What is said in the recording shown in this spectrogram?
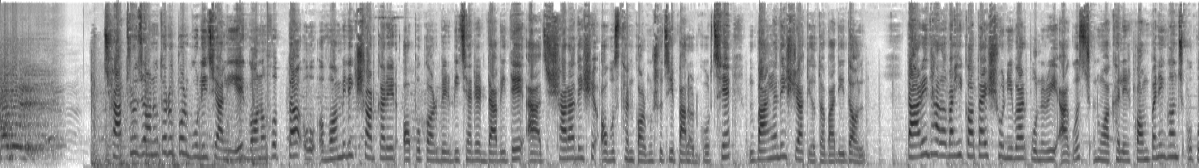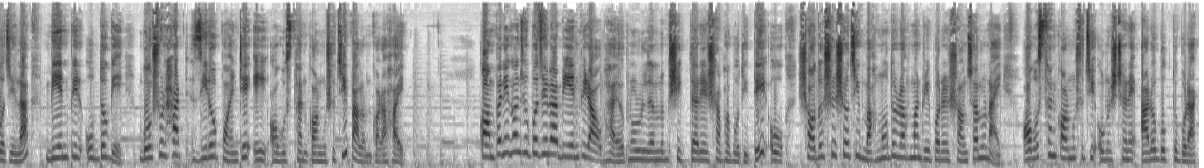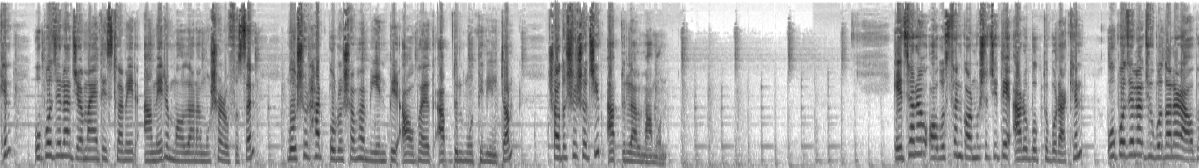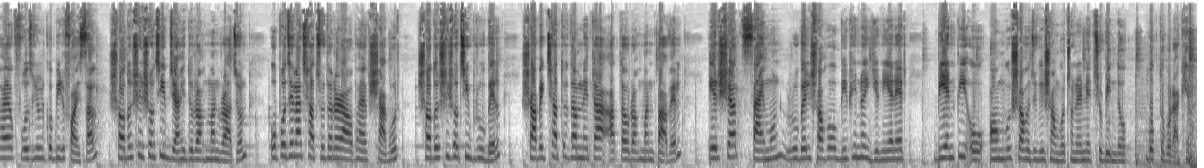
হবে। ছাত্র জনতার উপর গুলি চালিয়ে গণহত্যা ও আওয়ামী লীগ সরকারের অপকর্মের বিচারের দাবিতে আজ সারা দেশে অবস্থান কর্মসূচি পালন করছে বাংলাদেশ জাতীয়তাবাদী দল। তারই ধারাবাহিকতায় শনিবার পনেরোই আগস্ট নোয়াখালীর কোম্পানিগঞ্জ উপজেলা বিএনপির উদ্যোগে বসুরহাট জিরো পয়েন্টে এই অবস্থান কর্মসূচি পালন করা হয়। কোম্পানিগঞ্জ উপজেলা বিএনপির আহ্বায়ক নুরুল আলম শিকদারের সভাপতিত্বে ও সদস্য সচিব মাহমুদুর রহমান রিপনের সঞ্চালনায় অবস্থান কর্মসূচি অনুষ্ঠানে আরও বক্তব্য রাখেন উপজেলা জামায়াত ইসলামের আমের মৌলানা মোশাররফ হোসেন, বসুরহাট পৌরসভা বিএনপির আহ্বায়ক আব্দুল মতিন লিটন, সদস্য সচিব আব্দুল্লাল মামুন। এছাড়াও অবস্থান কর্মসূচিতে আরও বক্তব্য রাখেন উপজেলা যুবদলের আহ্বায়ক ফজলুল কবির ফয়সাল সদস্য সচিব জাহিদুর রহমান রাজন, উপজেলা ছাত্রদলের আহ্বায়ক সাগর সদস্য সচিব রুবেল, সাবেক ছাত্রদল নেতা আতাউর রহমান পাবেল, এরশাদ, সাইমন, রুবেল সহ বিভিন্ন ইউনিয়নের বিএনপি ও অঙ্গ সহযোগী সংগঠনের নেতৃবৃন্দ বক্তব্য রাখেন।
